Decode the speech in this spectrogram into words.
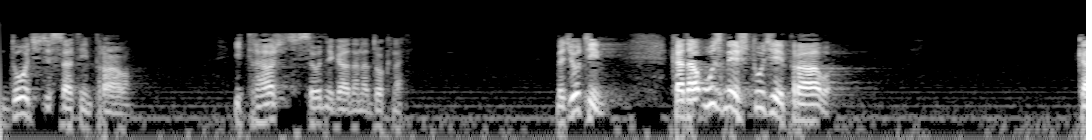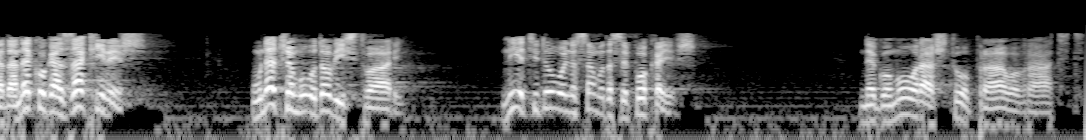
Doći će sa tim pravom i tražit će se od njega da nadoknadi. Međutim, kada uzmeš tuđe pravo, kada nekoga zakineš u nečemu od ovih stvari, nije ti dovoljno samo da se pokaješ, nego moraš to pravo vratiti.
